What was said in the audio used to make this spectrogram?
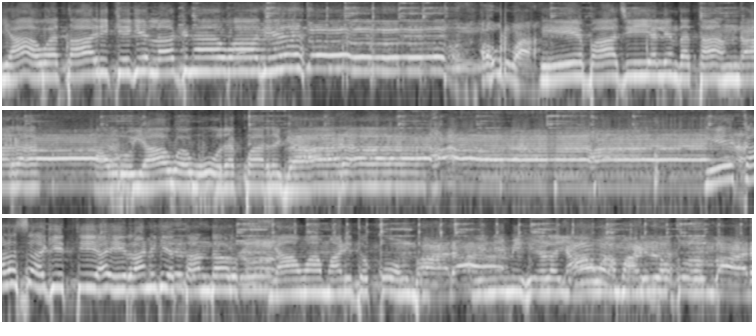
ಯಾವ ತಾರೀಕಿಗೆ ಲಗ್ನವಾದಿ? ಹೌದವಾ? ಏ ಬಾಜಿಯಲ್ಲಿಂದ ತಂದಾರ ಅವರು ಯಾವ ಊರ ಕೊರಗ್ಯಾರ? ಏ ಕಳಸ ಗಿತ್ತಿ ಐರಾಣಿಗೆ ತಂದಾಳು ಯಾವ ಮಾಡಿದ ಕೊಂಬಾರ? ಏನೇಮಿ ಹೇಳ ಯಾವ ಮಾಡಿದ ಕುಂಬಾರ?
